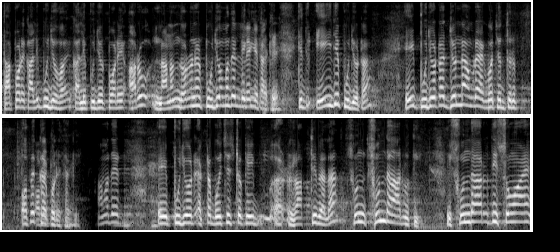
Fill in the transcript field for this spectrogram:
তারপরে কালী পুজো হয়। কালী পুজোর পরে আরও নানান ধরনের পুজো আমাদের লেগে থাকে। কিন্তু এই যে পুজোটা এই পুজোটার জন্য আমরা এক বছর ধরে অপেক্ষা করে থাকি। আমাদের এই পুজোর একটা বৈশিষ্ট্য কি? রাত্রিবেলা সন- সন্ধ্যা আরতি। এই সন্ধ্যা আরতির সময়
